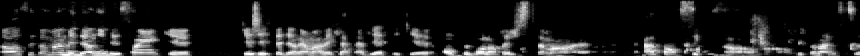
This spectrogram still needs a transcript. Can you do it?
Alors, c'est pas mal mes derniers dessins que, que j'ai fait dernièrement avec la tablette et qu'on peut voir l'enregistrement euh, avancé. C'est pas mal ça.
